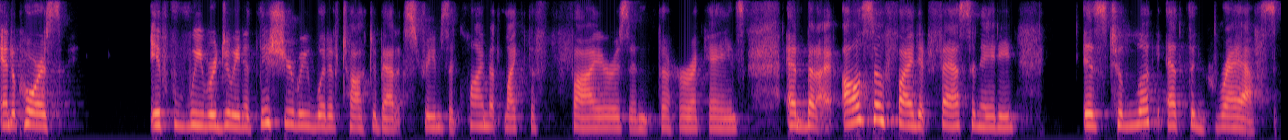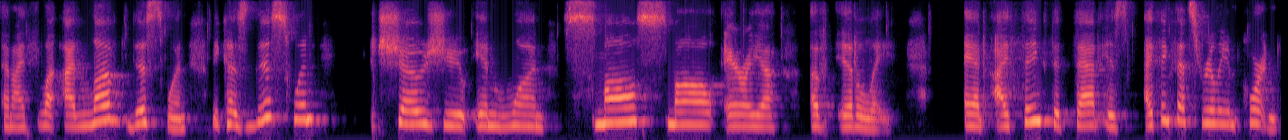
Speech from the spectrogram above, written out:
and of course, if we were doing it this year, we would have talked about extremes of climate like the fires and the hurricanes. And but I also find it fascinating is to look at the graphs. And I, I loved this one because this one shows you in one small, small area of Italy. And I think that that is, I think that's really important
